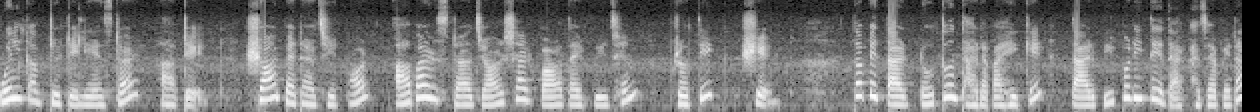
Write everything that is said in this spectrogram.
Welcome to Telestar update Shon ব্যাটার্জির পর আবার স্টার জলসার পর্দায় ফিরছেন প্রতীক সেন। তবে তার নতুন ধারাবাহিকে তার বিপরীতে দেখা যাবে না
